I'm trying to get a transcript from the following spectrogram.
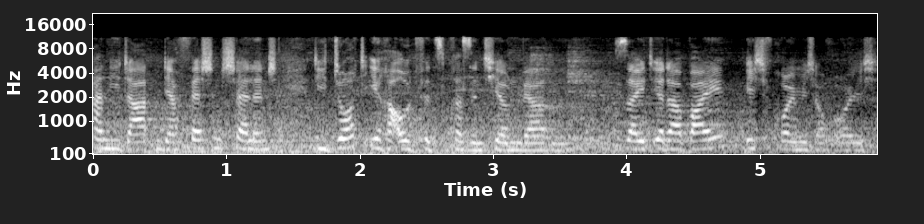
Kandidaten der Fashion Challenge, die dort ihre Outfits präsentieren werden. Seid ihr dabei? Ich freue mich auf euch.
